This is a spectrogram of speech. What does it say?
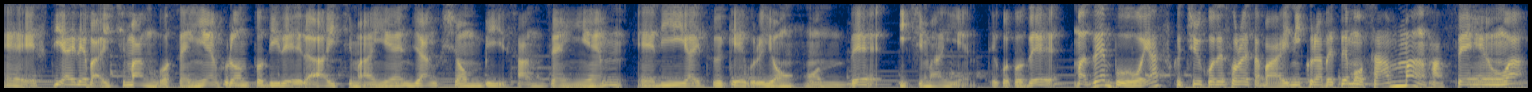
えー、STI レバー1万5千円、フロントディレイラー1万円、ジャンクション B3000 円、えー、DI2 ケーブル4本で1万円ということで、まあ、全部を安く中古で揃えた場合に比べても3万8000円は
